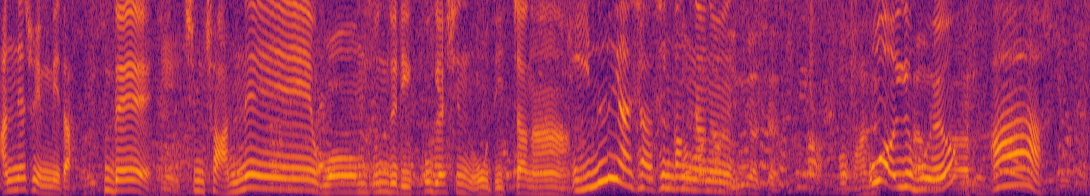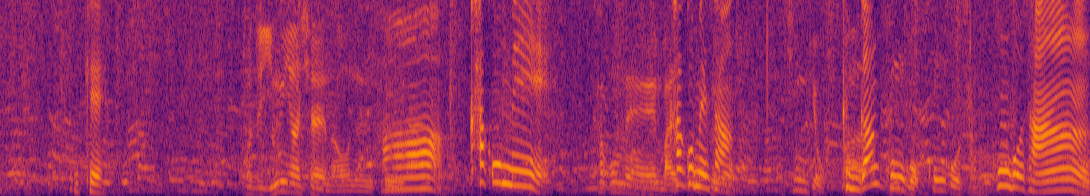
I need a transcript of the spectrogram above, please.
안내소입니다 근데 응. 지금 저 안내원 분들이 입고 계신 옷 있잖아. 이누야샤 생각나는. 인류아시아. 어, 아, 우와 이게 뭐예요? 아 이렇게 맞아 이누야시아에 나오는 그 아 카고메 카고메 말 카고메상. 그 킹교 금강 콩고 콩고상 홍보상.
